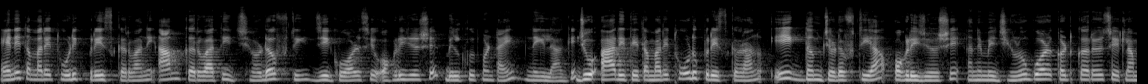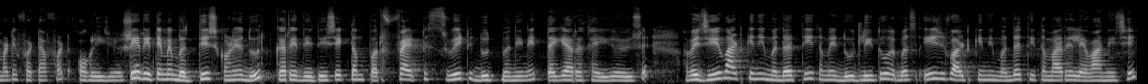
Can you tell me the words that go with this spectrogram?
એને તમારે થોડીક પ્રેસ કરવાની. આમ કરવાથી ઝડપથી જે ગોળ છે ઓગળી જશે, બિલકુલ પણ ટાઈમ નહીં લાગે. જો આ રીતે તમારે થોડું પ્રેસ કરવાનું એકદમ ઝડપથી આ ઓગળી જશે અને મેં ઝીણો ગોળ કટ કર્યો છે એટલા માટે ફટાફટ ઓગળી જશે. તે રીતે મેં બધી જ કણીઓ દૂર કરી દીધી છે. એકદમ પરફેક્ટ સ્વીટ દૂધ બનીને તૈયાર થઈ ગયું છે. હવે જે વાટકીની મદદથી તમે દૂધ લીધું હોય, બસ એ જ વાટકીની મદદથી તમારે લેવાની છે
